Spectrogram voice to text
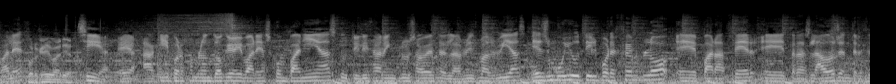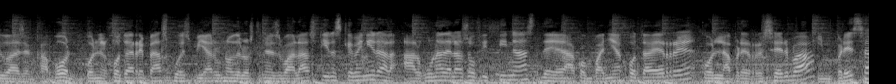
¿vale? Porque hay varios. Sí, eh, aquí por ejemplo en Tokio hay varias compañías que utilizan incluso a veces las mismas vías. Es muy útil, por ejemplo, eh, para hacer eh, traslados entre ciudades en Japón. Con el JR Pass puedes pillar uno de los trenes balas. Tienes que venir a alguna de las oficinas de la compañía JR con la prerreserva impresa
